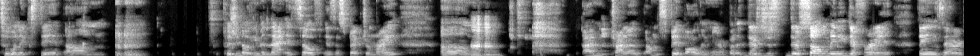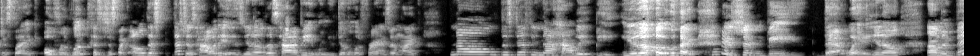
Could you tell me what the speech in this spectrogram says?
to an extent, um, because, you know, even that itself is a spectrum, right? Um, mm-hmm. I'm trying to I'm spitballing here, but there's just there's so many different things that are just like overlooked because it's just like oh that's that's just how it is, you know that's how it be when you're dealing with friends and like no that's definitely not how it be, you know like it shouldn't be that way, you know. Um, and big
